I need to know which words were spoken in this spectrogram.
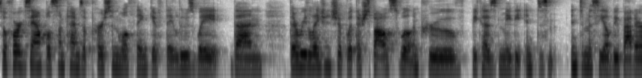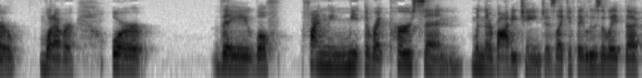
so, for example, sometimes a person will think if they lose weight, then their relationship with their spouse will improve because maybe int- intimacy will be better, whatever. Or they will f- finally meet the right person when their body changes. Like if they lose the weight, the,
